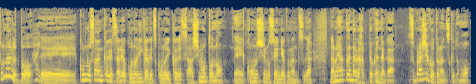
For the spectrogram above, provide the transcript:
となると、はい、えー、この3ヶ月、あるいはこの2ヶ月、この1ヶ月、足元の、えー、今週の戦略なんですが、700円高、800円高、素晴らしいことなんですけども、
